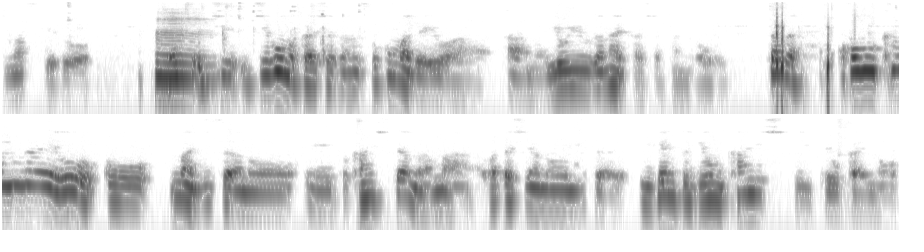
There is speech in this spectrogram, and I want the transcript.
ちますけど、地方の会社さん、そこまで要は、あの、余裕がない会社さんが多い。ただ、この考えを、こう、まあ実はあの、えっ、と、感じたのは、まあ、私、あの、実はイベント業務管理士という協会の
